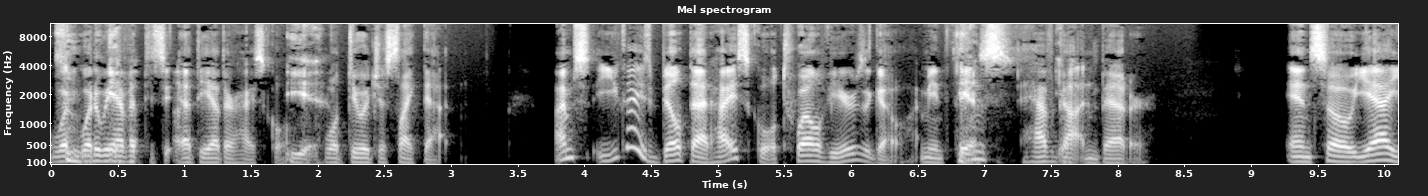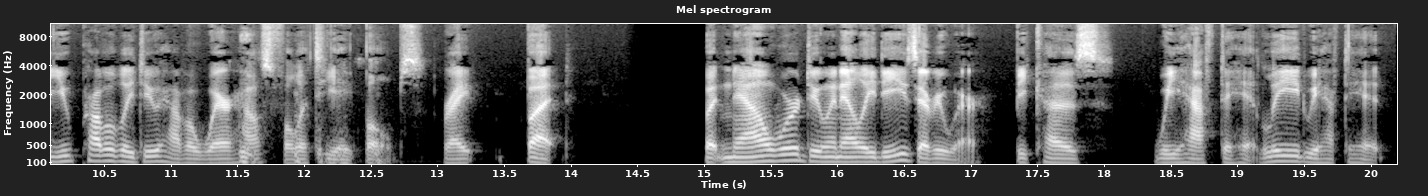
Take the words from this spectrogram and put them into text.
What what do we have at the at the other high school? Yeah, we'll do it just like that. I'm you guys built that high school 12 years ago. I mean, things yes. have gotten better. And so, yeah, you probably do have a warehouse full of T8 bulbs, right? But but now we're doing LEDs everywhere because we have to hit LEED, we have to hit,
